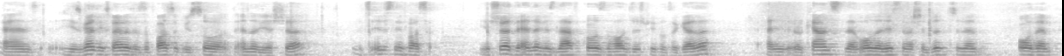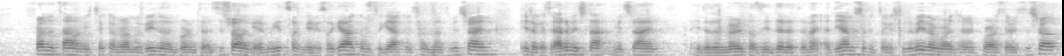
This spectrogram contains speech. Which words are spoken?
And he's going to explain with us a pasuk we saw at the end of Yeshua. It's an interesting pasuk. Yeshua at the end of his life calls the whole Jewish people together and he recounts to them all the nisim Hashem did to them, for them, from the time when he took Avraham Avinu and brought him to Eretz Yisrael and gave him Yitzchak, gave Yitzchak Yaakov, he took Yaakov, he down to Mitzrayim, he took us out of Mitzrayim, he did the miracles he did at the, at the Yam Suf, he took us to the Midbar, us- brought us to Eretz Yisrael,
